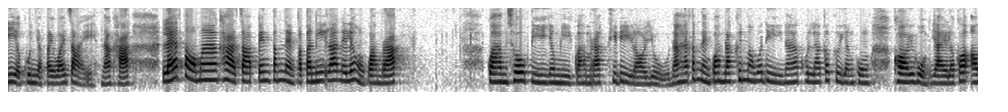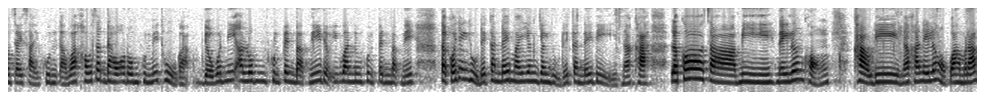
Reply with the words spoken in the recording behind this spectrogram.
ดีกับคุณอย่าไปไว้ใจนะคะ และต่อมาค่ะจะเป็นตำแหน่งปัตตานิละในเรื่องของความรัก ความโชคดียังมีความรักที่ดีรออยู่นะคะตำแหน่งความรักขึ้นมาว่าดีนะ คนรักก็คือยังคงคอยห่วงใยแล้วก็เอาใจใส่คุณ แต่ว่าเขาจะเดาอารมณ์คุณไม่ถูกอะ่ะเดี๋ยววันนี้อารมณ์คุณเป็นแบบนี้เดี๋ยวอีกวันหนึ่งคุณเป็นแบบนี้ แต่ก็ยังอยู่ด้วยกันได้ไหมยังยังอยู่ด้วยกันได้ดีนะคะ แล้วก็จะมีในเรื่องของข่าวดีนะคะ ในเรื่องของความรัก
